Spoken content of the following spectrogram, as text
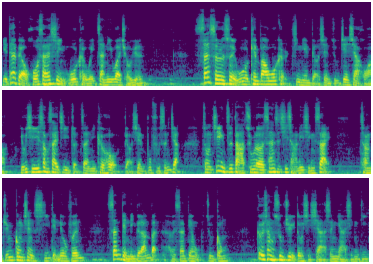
也代表活塞吸引 Walker 为战力外球员。三十二岁沃 Kemba Walker 近年表现逐渐下滑，尤其上赛季转战尼克后表现不符身价，总计只打出了三十七场例行赛，场均贡献十一点六分、三点零个篮板和三点五个助攻，各项数据都写下生涯新低。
